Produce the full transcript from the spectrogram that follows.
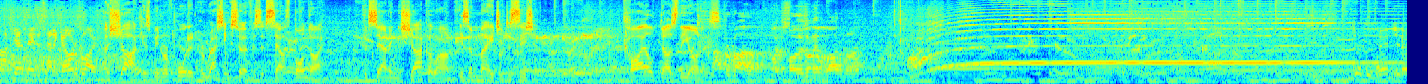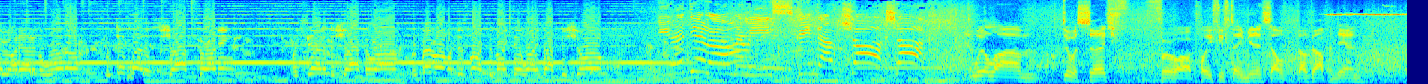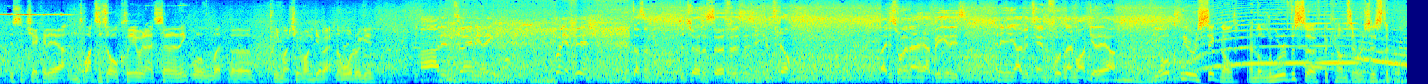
shark out there just had a go at a bloke. A shark has been reported harassing surfers at South Bondi, but sounding the shark alarm is a major decision. Kyle does the honours. For bottom. Oh, there's only one bottom one. Just attention everyone out in the water. We've just had a shark sighting. We've sounded the shark alarm. If everyone would just like to make their way back to shore. We'll um, do a search for uh, probably 15 minutes. They'll, they'll go up and down just to check it out. And once it's all clear, we don't see anything, we'll let the, pretty much everyone get back in the water again. I didn't see anything. Plenty of fish. It doesn't deter the surfers, as you can tell. They just want to know how big it is. Anything over 10 foot and they might get out. The all clear is signalled and the lure of the surf becomes irresistible.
